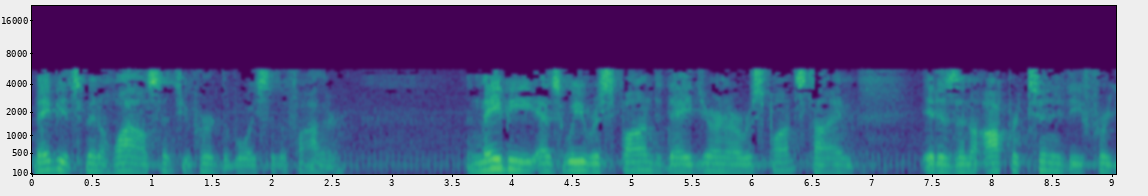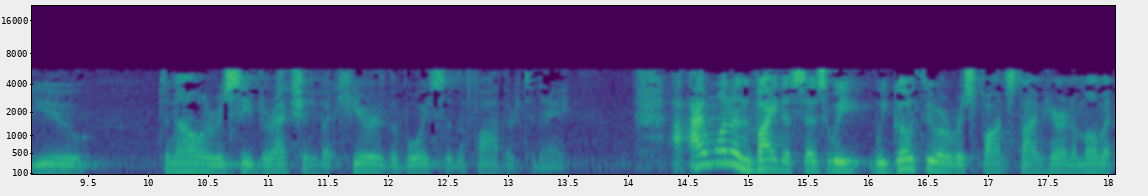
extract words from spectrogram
maybe it's been a while since you've heard the voice of the Father. And maybe as we respond today during our response time, it is an opportunity for you to not only receive direction, but hear the voice of the Father today. I want to invite us as we, we go through our response time here in a moment.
